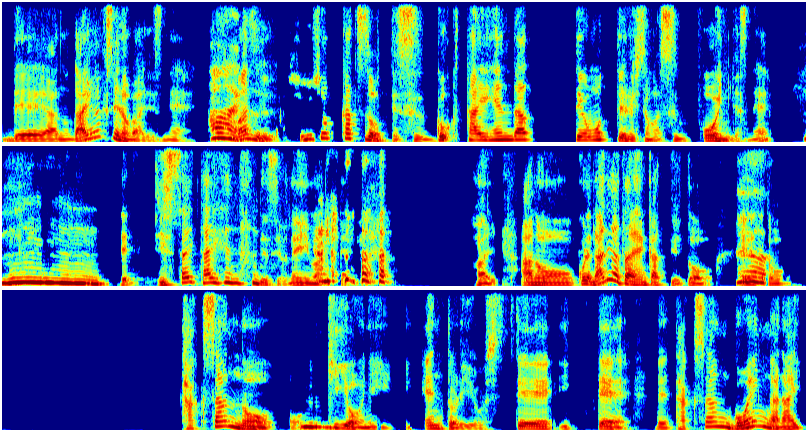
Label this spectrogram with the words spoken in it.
で、あの、大学生の場合ですね、はいまず就職活動ってすっごく大変だって思ってる人がす多いんですね。うんで、実際大変なんですよね、今って。はい。あの、これ何が大変かっていうと、えっ、と、たくさんの企業にエントリーをしていって、で、たくさんご縁がない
